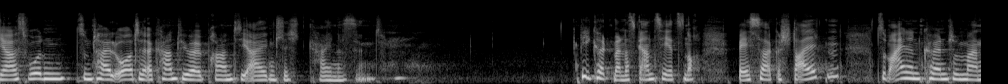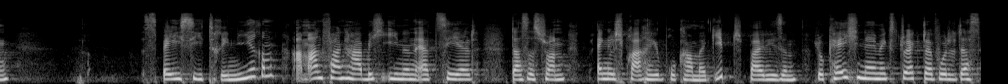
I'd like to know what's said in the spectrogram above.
ja, es wurden zum Teil Orte erkannt, wie bei Brand, die eigentlich keine sind. Wie könnte man das Ganze jetzt noch besser gestalten? Zum einen könnte man Spacey trainieren. Am Anfang habe ich Ihnen erzählt, dass es schon englischsprachige Programme gibt. Bei diesem Location Name Extractor wurde das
